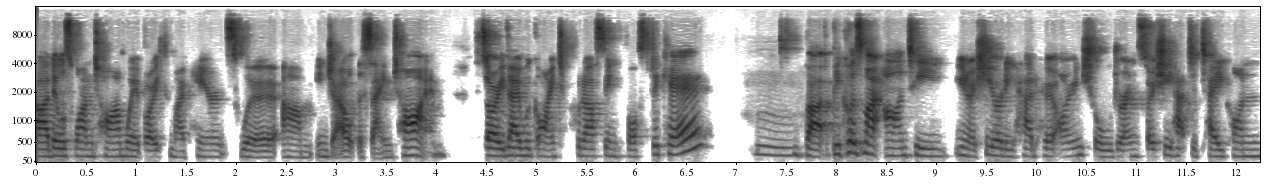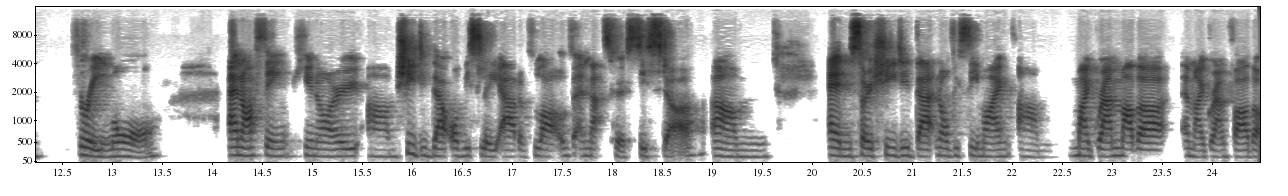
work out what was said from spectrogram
uh, there was one time where both my parents were um, in jail at the same time. So they mm. were going to put us in foster care. Hmm. But because my auntie, you know, she already had her own children, so she had to take on three more. And I think, you know, um, she did that obviously out of love, and that's her sister. Um, and so she did that. And obviously, my um, my grandmother and my grandfather,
